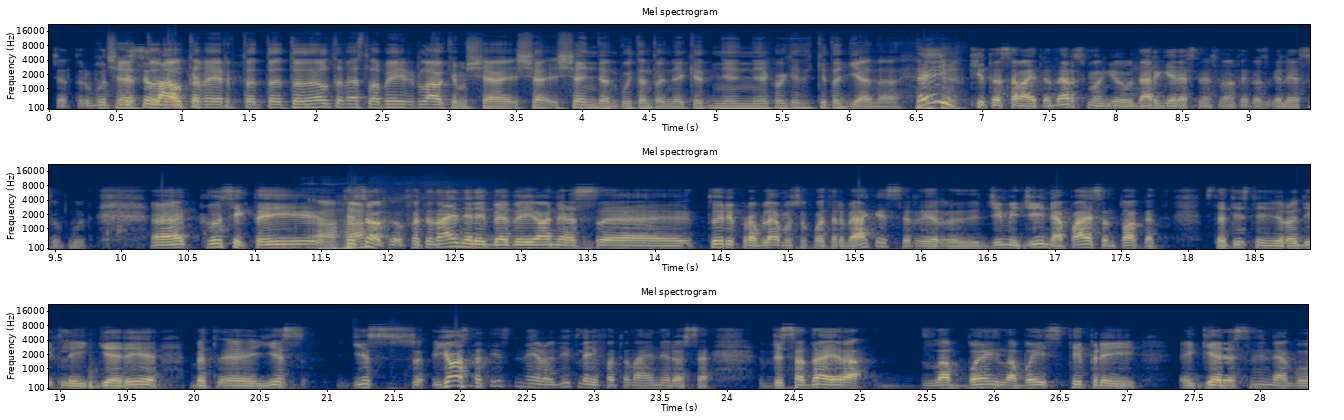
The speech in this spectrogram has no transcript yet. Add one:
Čia turbūt Čia visi laukia. tave ir, todėl tavęs labai ir laukiam šią, šią, šiandien, būtent, o ne, ne, ne kokią kitą dieną. Taip, kitą savaitę dar smagiau, dar geresnės nuotaikos galėsiu būti. Uh, klausyk, tai Aha. Tiesiog Fortinaineriai be abejonės uh, turi problemų su quarterbackais ir, ir Jimmy G, nepaisant to, kad statistiniai rodikliai geri, bet jis, jis, jo statistiniai rodikliai Fortinaineriuose visada yra labai labai stipriai geresni negu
